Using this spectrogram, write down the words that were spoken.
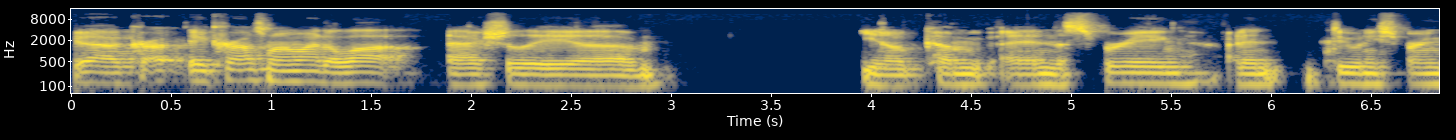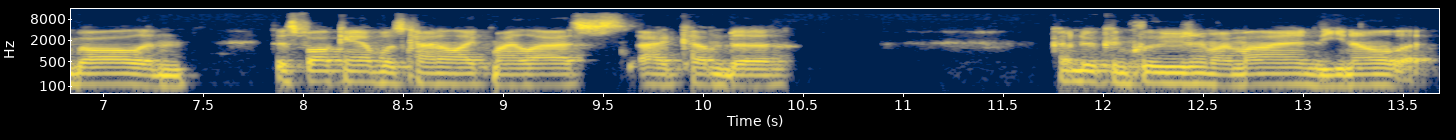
Yeah, it crossed my mind a lot actually. Um, you know, come in the spring, I didn't do any spring ball, and this fall camp was kind of like my last. I'd come to come to a conclusion in my mind. You know,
